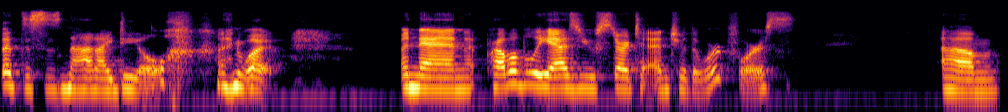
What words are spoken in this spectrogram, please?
that this is not ideal and what and then probably as you start to enter the workforce um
